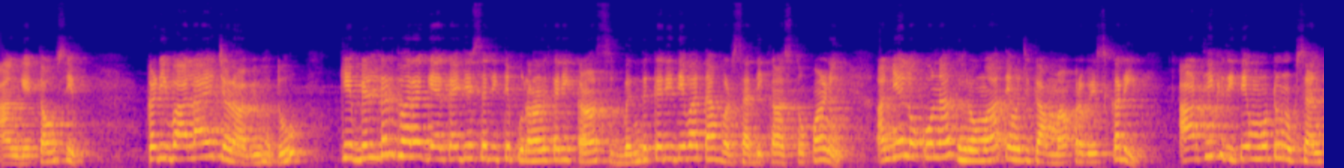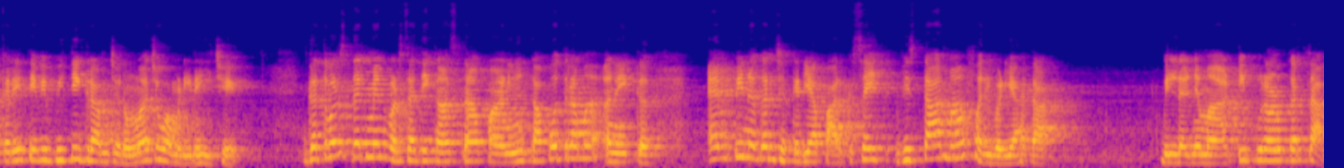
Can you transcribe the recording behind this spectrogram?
આ અંગે તૌસીફ કડીવાલાએ જણાવ્યું હતું કે બિલ્ડર દ્વારા ગેરકાયદેસર રીતે પુરાણ કરી કાંસ બંધ કરી દેવાતા વરસાદી કાંસનું પાણી અન્ય લોકોના ઘરોમાં તેમજ ગામમાં પ્રવેશ કરી આર્થિક રીતે મોટું નુકસાન કરે તેવી ભીતિ ગ્રામજનોમાં જોવા મળી રહી છે. ગત વર્ષ દરમિયાન વરસાદી કાંસના પાણી કાપોદ્રામાં અનેક એમપી નગર ઝકરિયા પાર્ક સહિત વિસ્તારમાં ફરી વળ્યા હતા. બિલ્ડરને માટી પુરાણ કરતા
